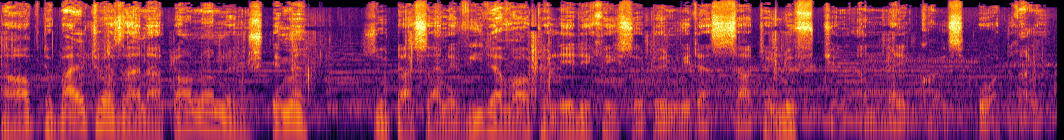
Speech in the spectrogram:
beraubte Baltor seiner donnernden Stimme, so dass seine Widerworte lediglich so dünn wie das zarte Lüftchen an Melkois Ohr drang.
